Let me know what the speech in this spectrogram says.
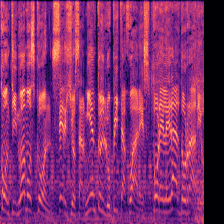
Continuamos con Sergio Sarmiento y Lupita Juárez por el Heraldo Radio.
